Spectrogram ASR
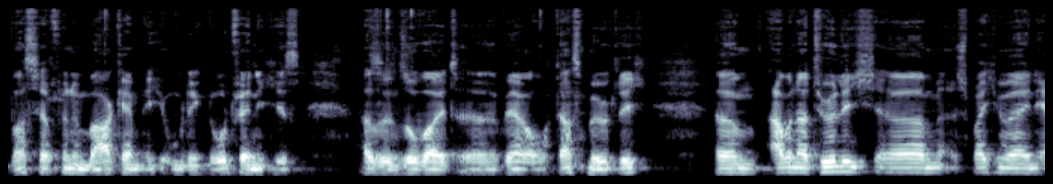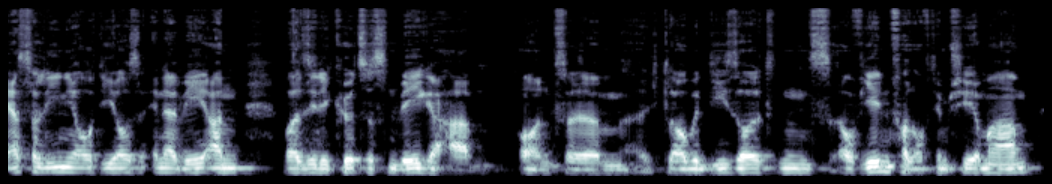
was ja für einen Barcamp nicht unbedingt notwendig ist. Also insoweit äh, wäre auch das möglich. Ähm, aber natürlich ähm, sprechen wir in erster Linie auch die aus NRW an, weil sie die kürzesten Wege haben. Und ähm, ich glaube, die sollten es auf jeden Fall auf dem Schirm haben.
